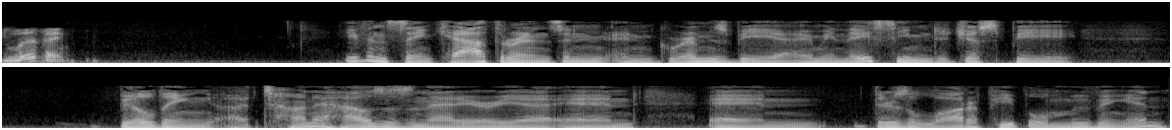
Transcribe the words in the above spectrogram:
living. Even St. Catharines and, and Grimsby, I mean, they seem to just be building a ton of houses in that area, and and there's a lot of people moving in.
